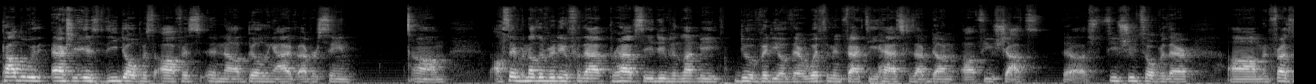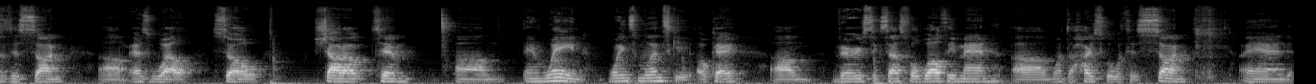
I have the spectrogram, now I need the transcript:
Probably actually is the dopest office in uh, building I've ever seen. Um, I'll save another video for that. Perhaps he'd even let me do a video there with him. In fact, he has because I've done a few shots, uh, a few shoots over there, um, and friends with his son um, as well. So shout out Tim um, and Wayne, Wayne Smolinski. Okay, um, very successful, wealthy man. Um, went to high school with his son, and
